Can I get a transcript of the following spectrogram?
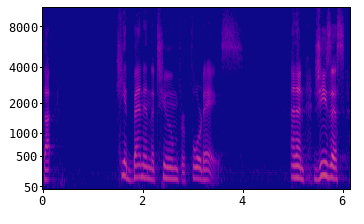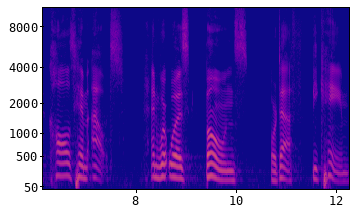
That he had been in the tomb for four days. And then Jesus calls him out. And what was bones or death became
